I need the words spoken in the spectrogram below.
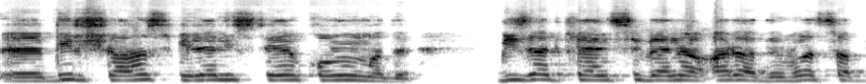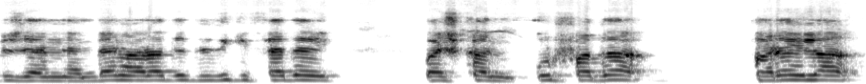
e, bir şahıs bile listeye konulmadı. Bizzat kendisi beni aradı WhatsApp üzerinden. Ben aradı dedi ki Fede Başkan Urfa'da parayla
